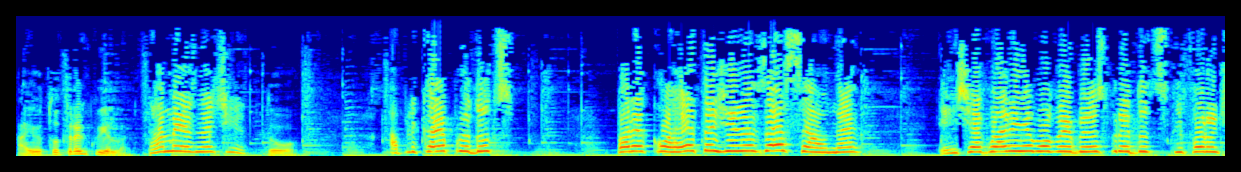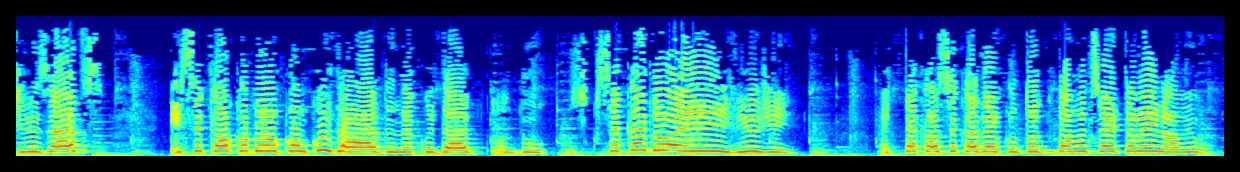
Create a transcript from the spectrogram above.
Aí eu tô tranquila. Tá mesmo, né, tia? Tô. Aplicar produtos para correta higienização, né? Enxaguar e remover bem os produtos que foram utilizados e secar o cabelo com cuidado, né? Cuidado do do secador aí, viu, gente? É que tacar o secador com tudo não tá muito certo também não, viu?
